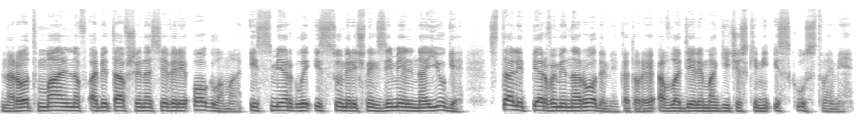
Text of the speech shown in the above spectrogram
народ Мальнов, обитавший на севере Оглома, и Смерглы из сумеречных земель на юге, стали первыми народами, которые овладели магическими искусствами.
